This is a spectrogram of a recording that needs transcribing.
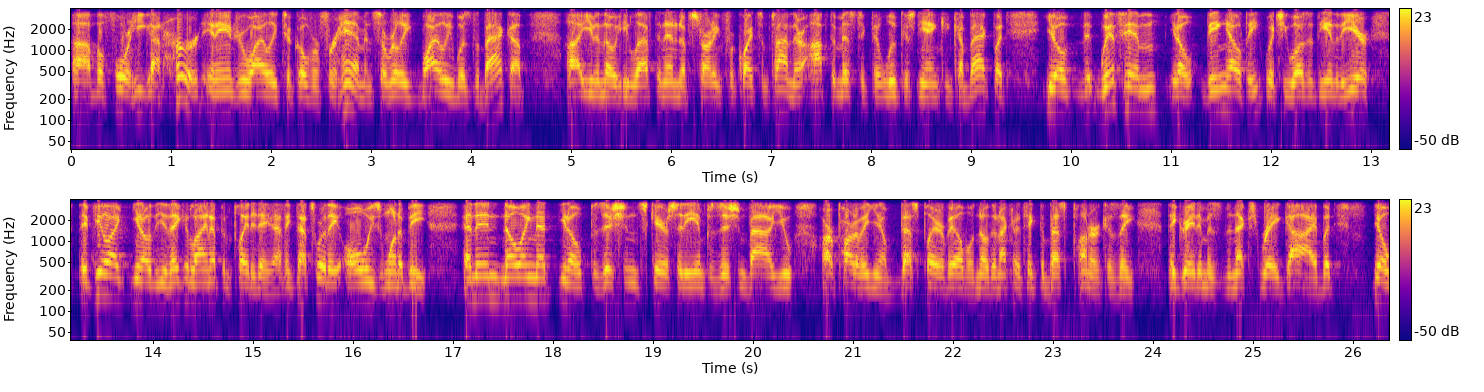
uh, before he got hurt, and Andrew Wylie took over for him. And so really, Wylie was the backup, uh, even though he left and ended up starting for quite some time. They're optimistic that Lucas Niang can come back, but you know, th- with him, you know, being healthy, which he was at the end of the year, they feel like you know they could line up and play today. I think that's where they always want to be. And then knowing that you know position scarcity and position value are part of it. You know, best player available. No, they're not going to take the best punter because they they grade him as the next Ray Guy. But you know,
